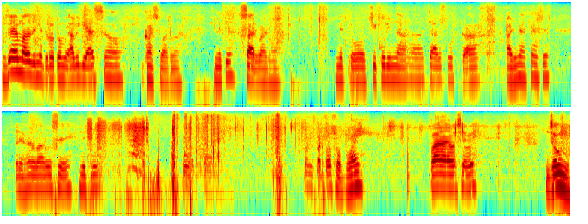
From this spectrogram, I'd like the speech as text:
જય માતાજી મિત્રો તમે આવી ગયા છો ઘાસ વાટવા એટલે કે સાર વાટવા મિત્રો, ચીકુડીના ચાર ફૂટકા કાઢી નાખ્યા છે અને હળવારો છે, મિત્રો. પણ પડતો છો ભાઈ. વાર આવ્યો છે હવે. જવું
